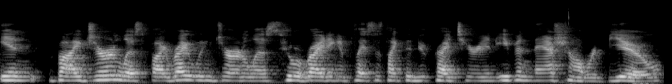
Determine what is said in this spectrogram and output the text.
in by journalists, by right wing journalists who are writing in places like the New Criterion, even National Review,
